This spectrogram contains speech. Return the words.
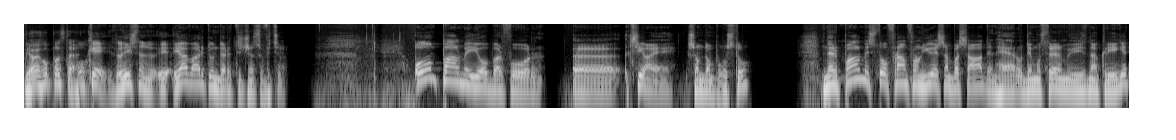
Ja, jag hoppas det. Okej, lyssna nu. Jag har varit underrättelsetjänstofficer. Om Palme jobbar för eh, uh, CIA, som de påstår, när Palme står framför US-ambassaden här och demonstrerar med Vietnamkriget,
